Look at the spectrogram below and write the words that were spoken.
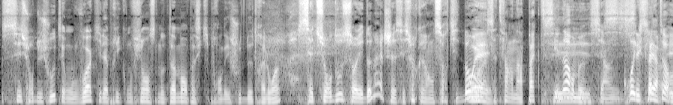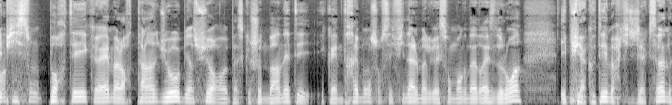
c'est sur du shoot et on voit qu'il a pris confiance, notamment parce qu'il prend des shoots de très loin. 7 sur 12 sur les deux matchs, c'est sûr qu'en sortie de banc, ça te fait un impact énorme. C'est un gros extracteur. Et hein. puis ils sont portés quand même. Alors, tu as un duo, bien sûr, parce que Sean Barnett est, est quand même très bon sur ses finales malgré son manque d'adresse de loin. Et puis à côté, Marquis Jackson.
